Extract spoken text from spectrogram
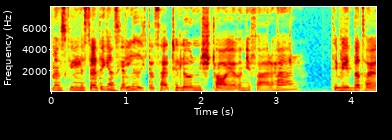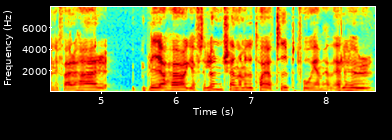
Men skulle ni säga att det är ganska likt? Att så här, till lunch tar jag ungefär det här. till middag tar jag ungefär det här. Blir jag hög efter lunchen, men då tar jag typ två enheter. Eller hur?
